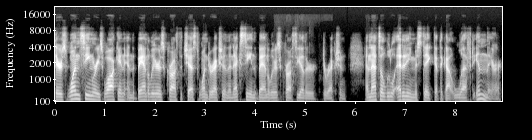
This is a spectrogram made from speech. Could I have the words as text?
there's one scene where he's walking and the bandoliers across the chest one direction, and the next scene the bandoliers across the other direction, and that's a little editing mistake that got left in there.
